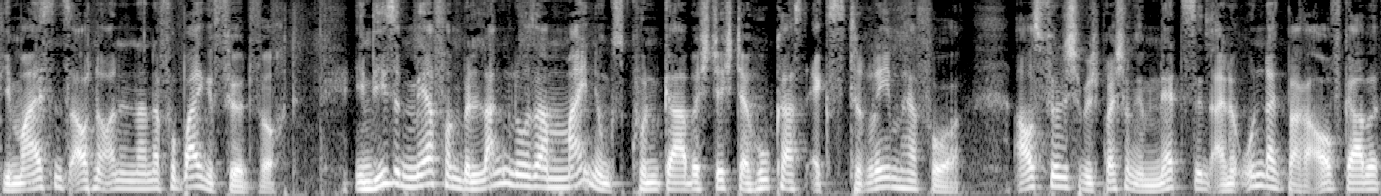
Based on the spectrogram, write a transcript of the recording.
die meistens auch noch aneinander vorbeigeführt wird. In diesem Meer von belangloser Meinungskundgabe sticht der WhoCast extrem hervor. Ausführliche Besprechungen im Netz sind eine undankbare Aufgabe,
